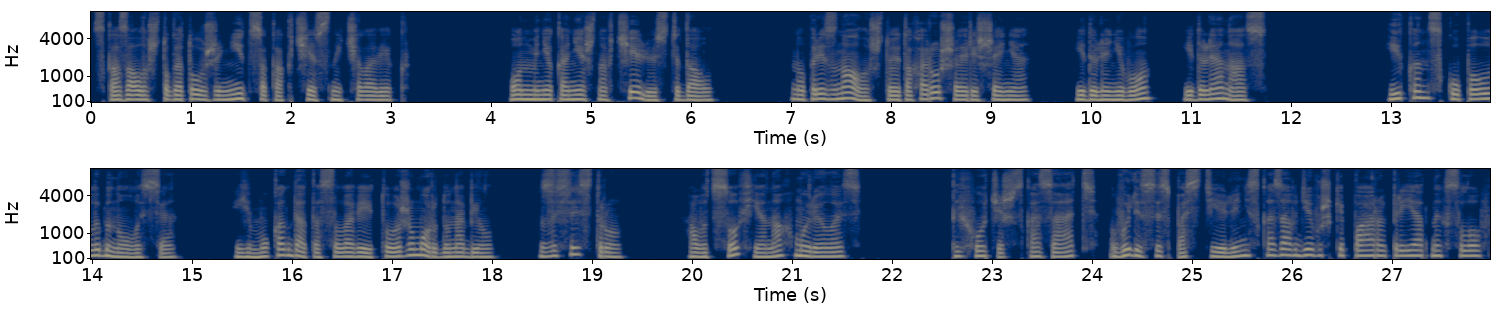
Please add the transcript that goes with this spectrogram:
Сказал, что готов жениться, как честный человек. Он мне, конечно, в челюсть дал, но признал, что это хорошее решение и для него, и для нас. Икон скупо улыбнулся. Ему когда-то Соловей тоже морду набил. За сестру. А вот Софья нахмурилась. «Ты хочешь сказать, вылез из постели, не сказав девушке пары приятных слов,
